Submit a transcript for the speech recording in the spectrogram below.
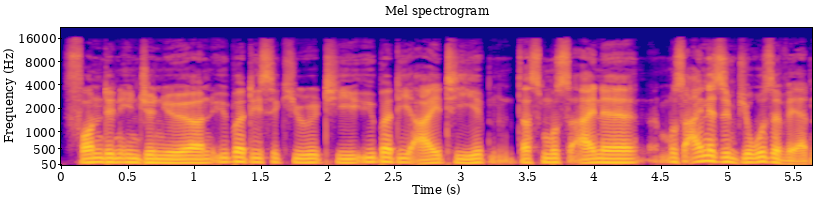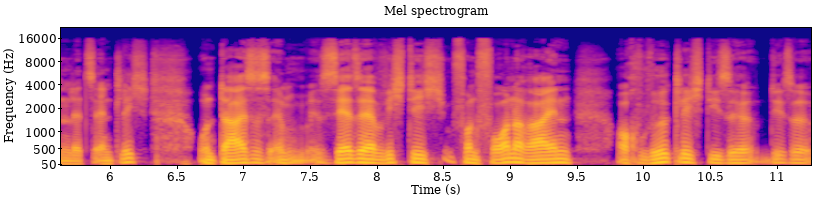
von den Ingenieuren über die Security, über die IT, das muss eine, muss eine Symbiose werden letztendlich. Und da ist es ähm, sehr, sehr wichtig, von vornherein auch wirklich diese, diese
